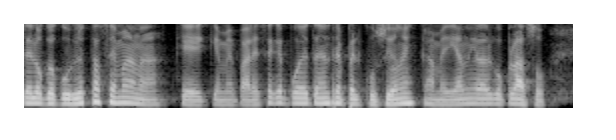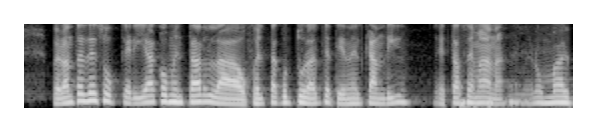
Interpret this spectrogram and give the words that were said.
lo que ocurrió esta semana que, que, me parece que puede tener repercusiones a mediano y largo plazo. Pero antes de eso, quería comentar la oferta cultural que tiene el Candil esta semana. Menos mal.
